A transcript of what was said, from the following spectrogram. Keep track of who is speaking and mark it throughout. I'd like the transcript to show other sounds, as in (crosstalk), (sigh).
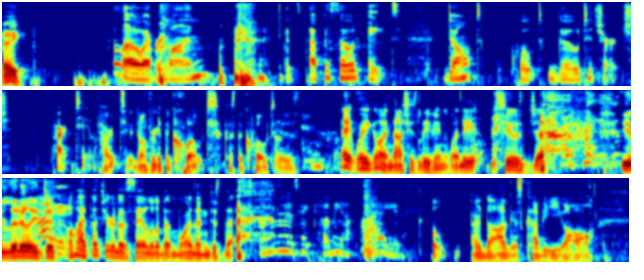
Speaker 1: Hey,
Speaker 2: Hello, everyone. (laughs) it's episode eight. Don't, quote, go to church, part two.
Speaker 1: part two. Don't forget the quote because the quote is. Hey, where are you going? Now she's leaving. Wendy, oh. she was (laughs) just.
Speaker 2: just
Speaker 1: you literally just. Oh, I thought you were going to say a little bit more than just that.
Speaker 2: I'm going to take Cubby outside.
Speaker 1: Oh, our dog is Cubby, y'all.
